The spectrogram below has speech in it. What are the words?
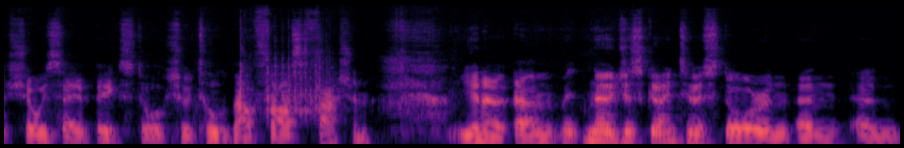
Shall we say a big store? Should we talk about fast fashion? You know, um, no, just going to a store and and and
